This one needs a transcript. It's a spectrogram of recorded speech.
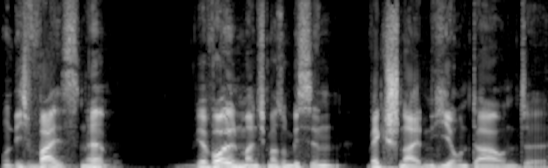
Und ich weiß, ne, wir wollen manchmal so ein bisschen wegschneiden hier und da und äh,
